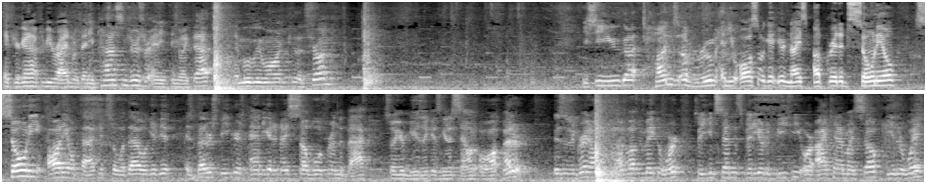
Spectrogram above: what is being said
if you're gonna have to be riding with any passengers or anything like that. And moving on to the trunk. You see you got tons of room and you also get your nice upgraded Sony Sony audio package. So what that will give you is better speakers and you get a nice subwoofer in the back so your music is gonna sound a lot better. This is a great option. I'd love to make it work. So you can send this video to Fifi or I can myself, either way.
